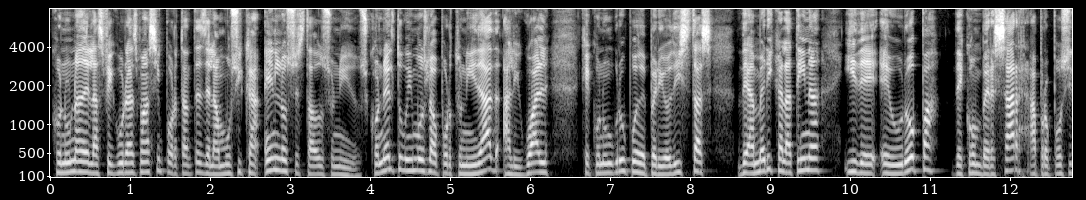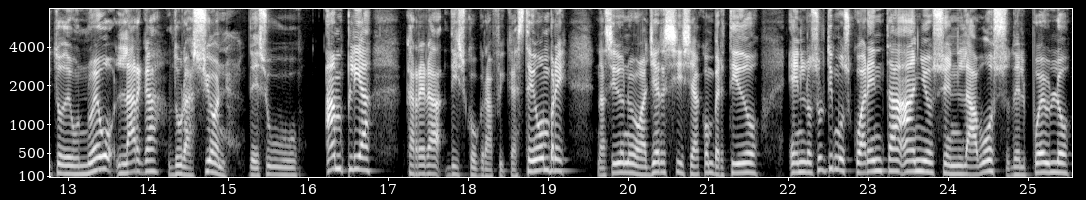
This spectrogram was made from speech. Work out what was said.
con una de las figuras más importantes de la música en los Estados Unidos. Con él tuvimos la oportunidad, al igual que con un grupo de periodistas de América Latina y de Europa, de conversar a propósito de un nuevo larga duración de su amplia carrera discográfica. Este hombre, nacido en Nueva Jersey, se ha convertido en los últimos 40 años en la voz del pueblo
